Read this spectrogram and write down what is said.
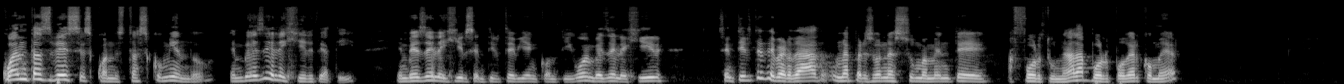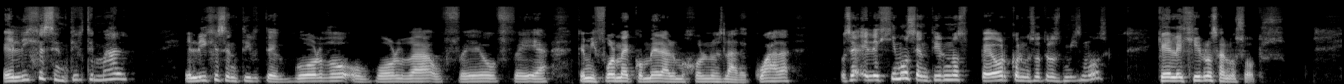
¿Cuántas veces cuando estás comiendo, en vez de elegirte a ti, en vez de elegir sentirte bien contigo, en vez de elegir sentirte de verdad una persona sumamente afortunada por poder comer, eliges sentirte mal? Elige sentirte gordo o gorda o feo, fea, que mi forma de comer a lo mejor no es la adecuada. O sea, elegimos sentirnos peor con nosotros mismos que elegirnos a nosotros.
